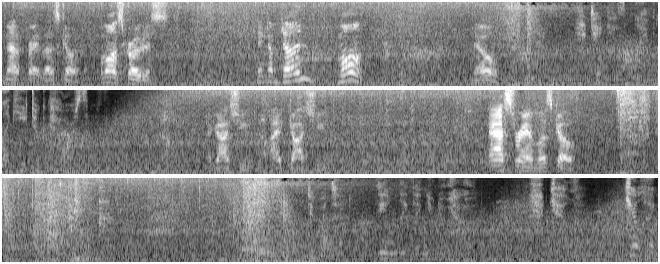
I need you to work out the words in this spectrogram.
I'm not afraid. Let's go. Come on, Scrotus. Think I'm done? Come on. No. Take his life like he took ours. I got you. I got you. Ass ram, let's go. Do it. The only thing you know how. Kill. Kill him.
